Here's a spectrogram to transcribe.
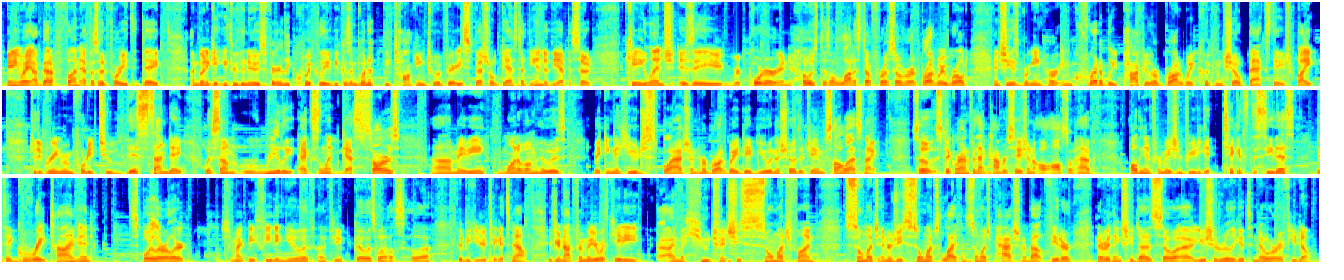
Anyway, I've got a fun episode for you today. I'm going to get you through the news fairly quickly because I'm going to be talking to a very special guest at the end of the episode. Katie Lynch is a reporter and host, does a lot of stuff for us over at Broadway World, and she is bringing her incredibly popular Broadway cooking show Backstage Bite to the Green Room 42 this Sunday with some really excellent guest stars. Uh, maybe one of them who is making a huge splash in her Broadway debut in the show that James saw last night. So stick around for that conversation. I'll also have all the information for you to get tickets to see this. It's a great time, and spoiler alert, she might be feeding you if, if you go as well. So uh, maybe get your tickets now. If you're not familiar with Katie, I'm a huge fan. She's so much fun, so much energy, so much life, and so much passion about theater and everything she does. So uh, you should really get to know her if you don't.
